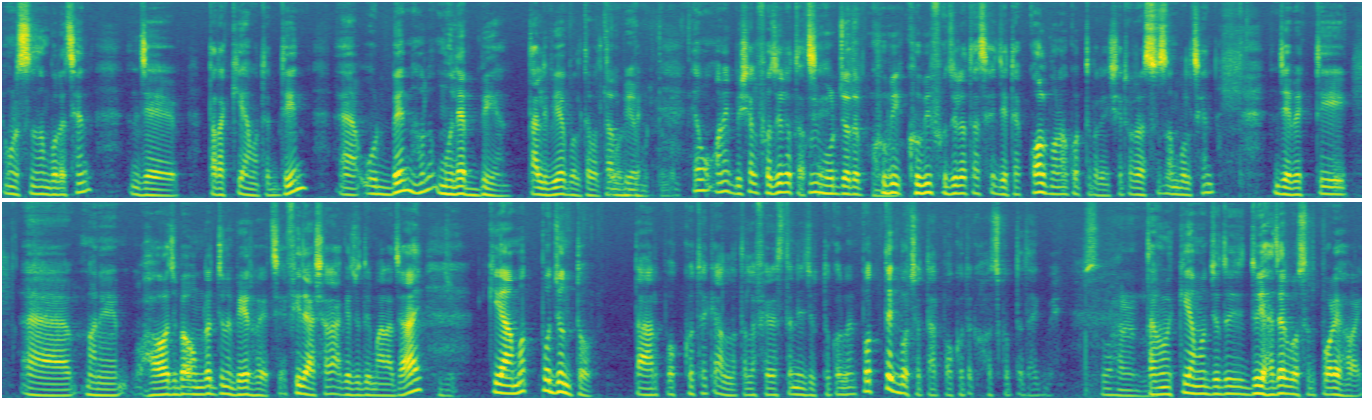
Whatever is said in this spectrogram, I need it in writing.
এবং রাসূলুল্লাহ বলেছেন যে তারা কি কিয়ামতের দিন উঠবেন হলো মুলাব্বিয়ান। তালবিয়া বলতে বলতে। এবং অনেক বিশাল ফজিলত আছে। খুবই মর্যাদা খুবই খুবই ফজিলত আছে যেটা কল্পনা করতে পারেন। সেটা রাসুসাম বলছেন যে ব্যক্তি মানে হজ বা উমরার জন্য বের হয়েছে ফিরে আসার আগে যদি মারা যায় কেয়ামত পর্যন্ত তার পক্ষ থেকে আল্লাহ তালা ফেরেস্তা নিযুক্ত করবেন। প্রত্যেক বছর তার পক্ষ থেকে হজ করতে থাকবে। তার মানে কি আমার যদি দুই হাজার বছর পরে হয়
